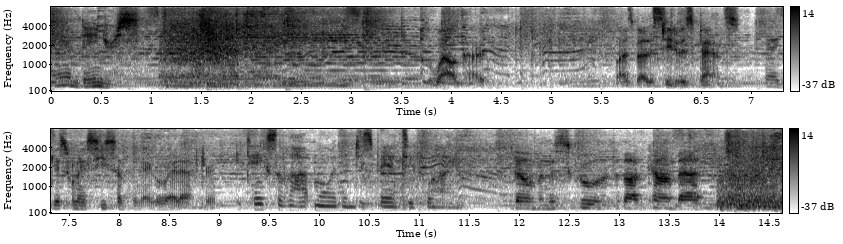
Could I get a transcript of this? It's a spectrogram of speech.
I am dangerous. The wild card. Flies by the seat of his pants. Yeah, I guess when I see something, I go right after it. It takes a lot more than just fancy flying. Gentlemen, this school is about combat.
